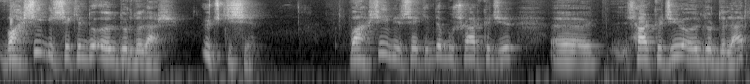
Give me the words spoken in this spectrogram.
Vahşi bir şekilde öldürdüler. Üç kişi. Vahşi bir şekilde bu şarkıcı e, şarkıcıyı öldürdüler.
